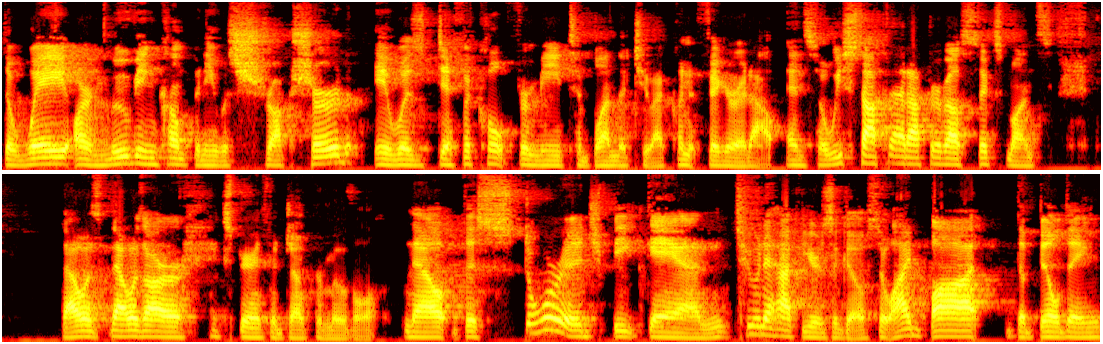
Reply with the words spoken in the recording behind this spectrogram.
the way our moving company was structured, it was difficult for me to blend the two. I couldn't figure it out. And so we stopped that after about six months that was that was our experience with junk removal. Now the storage began two and a half years ago. So I bought the building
